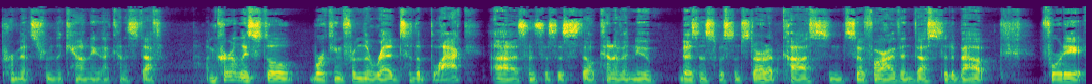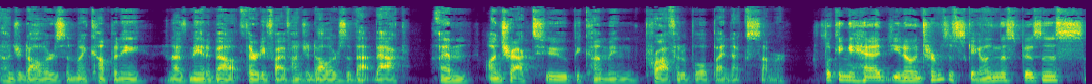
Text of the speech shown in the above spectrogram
permits from the county, that kind of stuff. I'm currently still working from the red to the black, uh, since this is still kind of a new business with some startup costs. And so far I've invested about $4,800 in my company and I've made about $3,500 of that back. I'm on track to becoming profitable by next summer. Looking ahead, you know, in terms of scaling this business,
